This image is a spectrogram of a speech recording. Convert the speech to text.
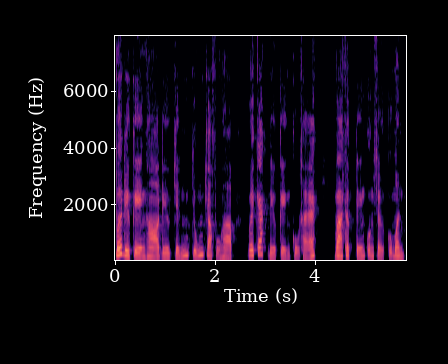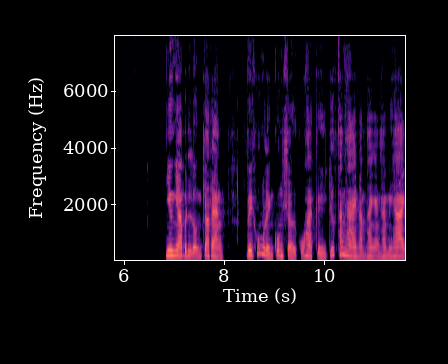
với điều kiện họ điều chỉnh chúng cho phù hợp với các điều kiện cụ thể và thực tiễn quân sự của mình. Nhiều nhà bình luận cho rằng việc huấn luyện quân sự của Hoa Kỳ trước tháng 2 năm 2022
